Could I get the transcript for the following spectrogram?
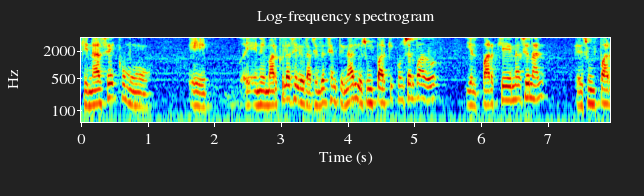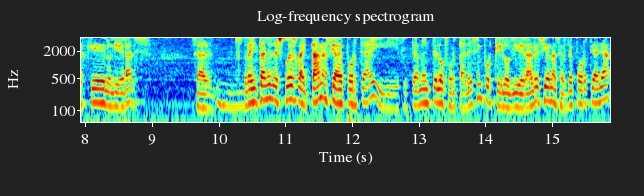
que nace como eh, en el marco de la celebración del centenario, es un parque conservador y el Parque Nacional es un parque de los liberales. O sea, 30 años después Gaitán hacía deporte ahí y efectivamente lo fortalecen porque los liberales iban a hacer deporte allá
